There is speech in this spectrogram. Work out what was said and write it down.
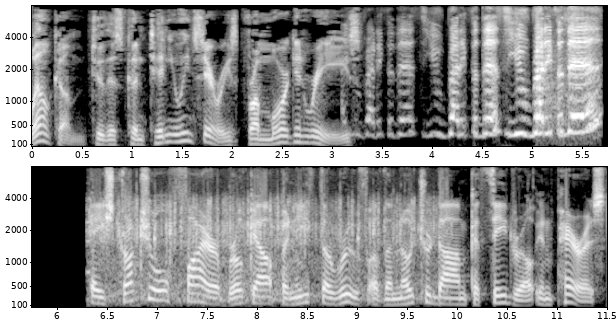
Welcome to this continuing series from Morgan Rees. You ready for this? You ready for this? You ready for this? A structural fire broke out beneath the roof of the Notre Dame Cathedral in Paris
